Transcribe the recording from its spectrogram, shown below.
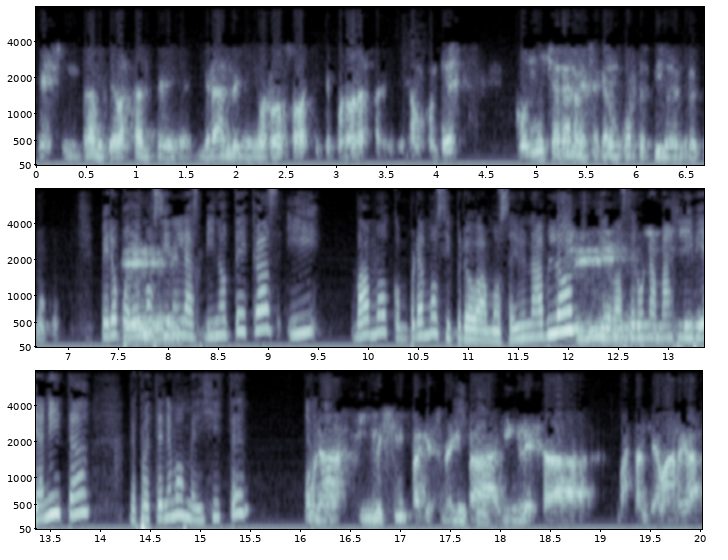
es un trámite bastante grande y engorroso, así que por ahora estamos con tres, con muchas ganas de sacar un cuarto estilo dentro de poco. Pero podemos eh, ir en las vinotecas y vamos, compramos y probamos. Hay una blonde Sí, que va a ser una más livianita. Después tenemos, me dijiste, Una English IPA, que es una IPA. IPA inglesa bastante amarga,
